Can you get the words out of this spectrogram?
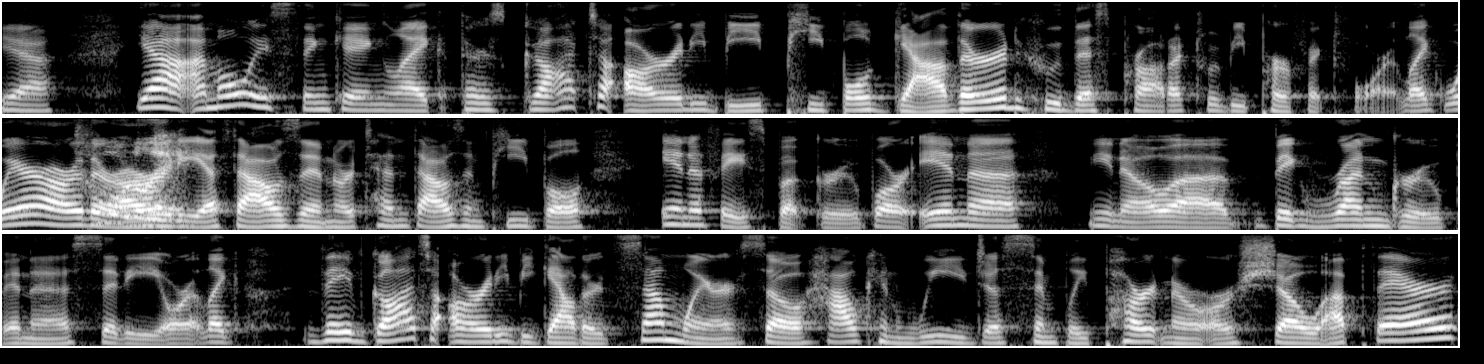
yeah. Yeah. I'm always thinking like there's got to already be people gathered who this product would be perfect for. Like, where are there totally. already a thousand or 10,000 people in a Facebook group or in a you know, a big run group in a city or like they've got to already be gathered somewhere. So, how can we just simply partner or show up there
